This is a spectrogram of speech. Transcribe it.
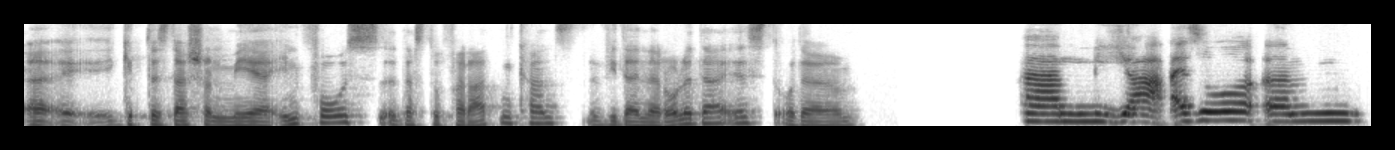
äh, gibt es da schon mehr Infos, äh, dass du verraten kannst, wie deine Rolle da ist? Oder? Ähm, ja, also ähm,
